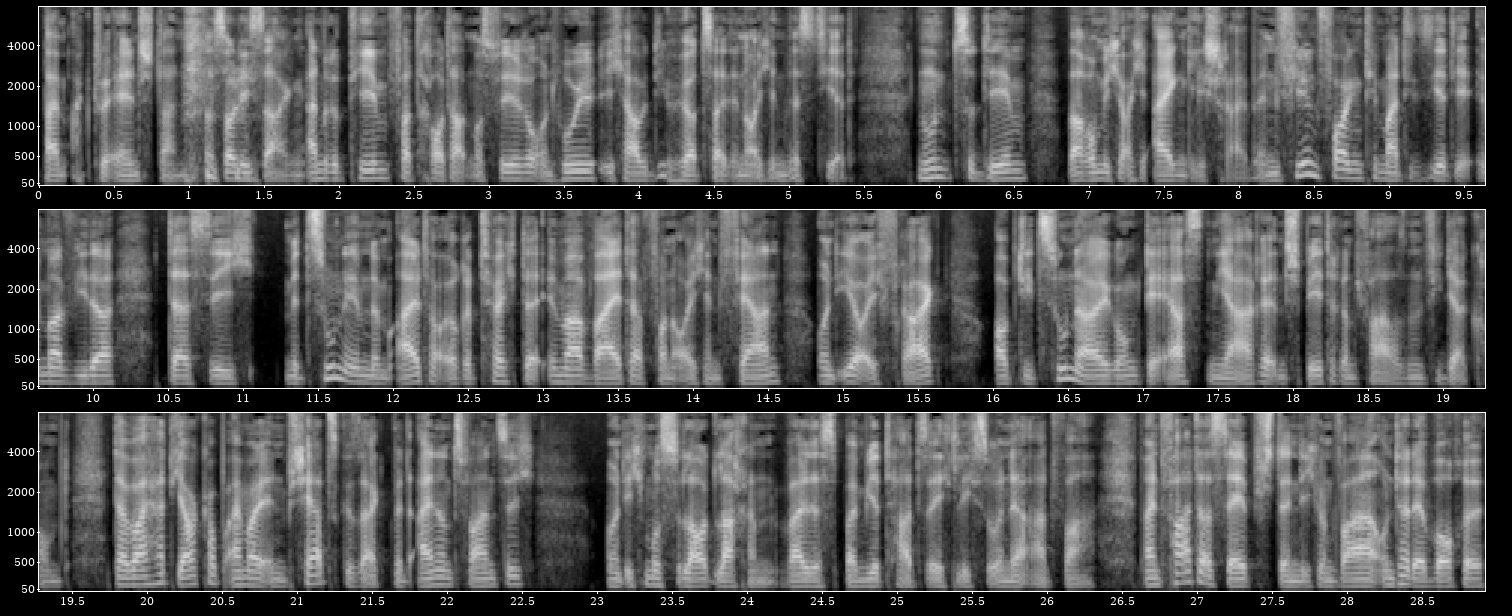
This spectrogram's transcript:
beim aktuellen Stand. Was soll ich sagen? Andere Themen, vertraute Atmosphäre und hui, ich habe die Hörzeit in euch investiert. Nun zu dem, warum ich euch eigentlich schreibe. In vielen Folgen thematisiert ihr immer wieder, dass sich mit zunehmendem Alter eure Töchter immer weiter von euch entfernen und ihr euch fragt, ob die Zuneigung der ersten Jahre in späteren Phasen wiederkommt. Dabei hat Jakob einmal im Scherz gesagt, mit 21 und ich musste laut lachen, weil es bei mir tatsächlich so in der Art war. Mein Vater ist selbstständig und war unter der Woche,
